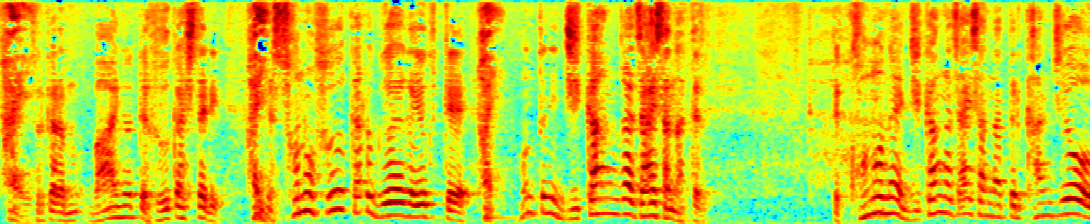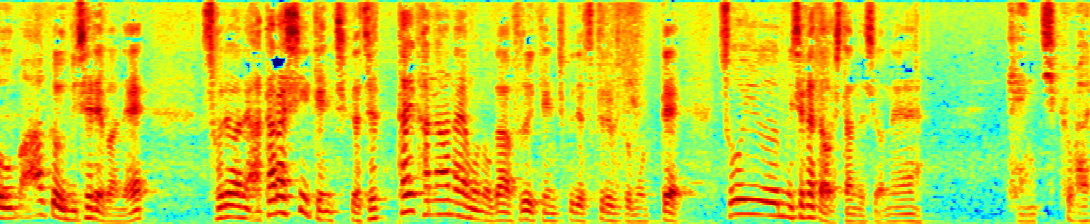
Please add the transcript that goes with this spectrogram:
はい。それから場合によっては風化したり、はい。でその風化の具合が良くて、はい。本当に時間が財産になってる。でこのね時間が財産になってる感じをうまく見せればねそれはね新しい建築が絶対かなわないものが古い建築で作れると思ってそういう見せ方をしたんですよね。建築は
